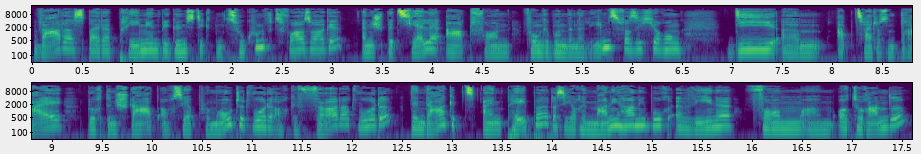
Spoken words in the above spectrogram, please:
war das bei der prämienbegünstigten Zukunftsvorsorge, eine spezielle Art von fondgebundener Lebensversicherung, die ähm, ab 2003 durch den Staat auch sehr promoted wurde, auch gefördert wurde. Denn da gibt's ein Paper, das ich auch im Money Honey Buch erwähne, vom ähm, Otto Randl,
